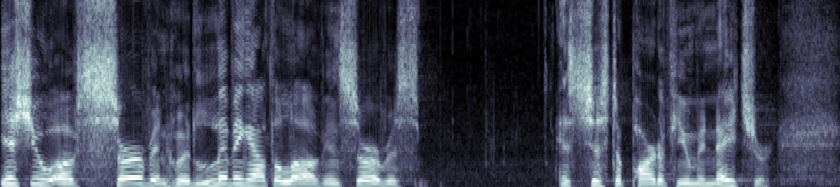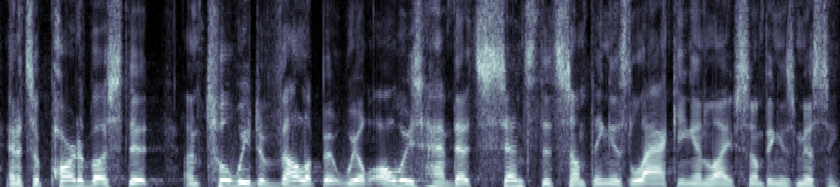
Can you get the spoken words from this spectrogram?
issue of servanthood, living out the love in service, is just a part of human nature. And it's a part of us that until we develop it, we'll always have that sense that something is lacking in life, something is missing.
